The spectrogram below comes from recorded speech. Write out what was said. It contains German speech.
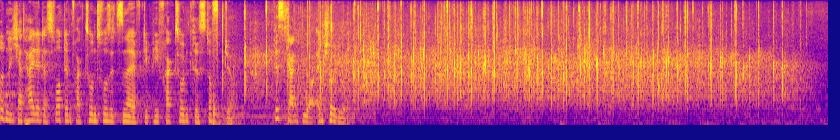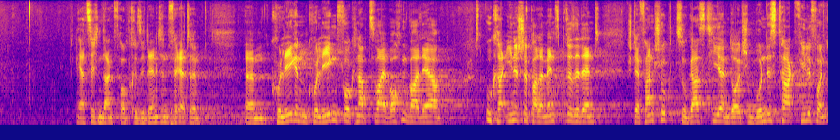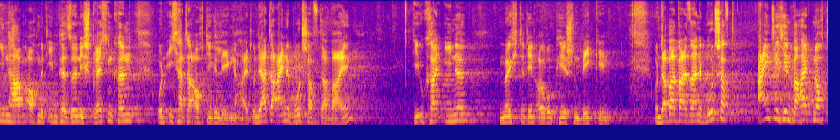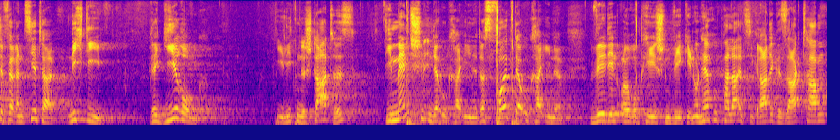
Und ich erteile das Wort dem Fraktionsvorsitzenden der FDP-Fraktion, Christoph Dürr. Christian Dürr, Entschuldigung. Herzlichen Dank, Frau Präsidentin, verehrte ähm, Kolleginnen und Kollegen. Vor knapp zwei Wochen war der ukrainische Parlamentspräsident Stefanschuk zu Gast hier im Deutschen Bundestag. Viele von Ihnen haben auch mit ihm persönlich sprechen können, und ich hatte auch die Gelegenheit. Und er hatte eine Botschaft dabei. Die Ukraine möchte den europäischen Weg gehen. Und dabei war seine Botschaft eigentlich in Wahrheit noch differenzierter. Nicht die Regierung, die Eliten des Staates, die Menschen in der Ukraine, das Volk der Ukraine will den europäischen Weg gehen. Und Herr Rupala, als Sie gerade gesagt haben,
